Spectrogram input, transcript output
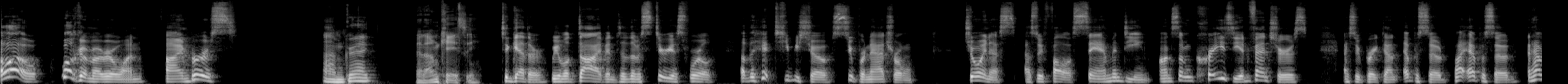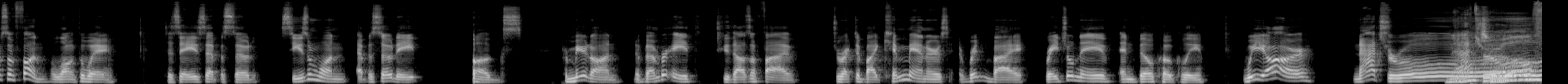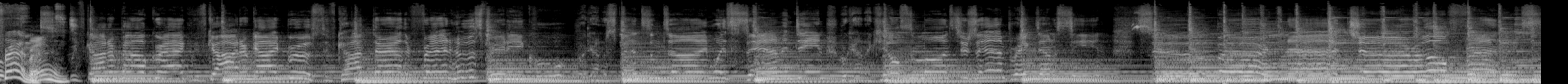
Hello, welcome everyone. I'm Bruce. I'm Greg. And I'm Casey. Together, we will dive into the mysterious world of the hit TV show Supernatural. Join us as we follow Sam and Dean on some crazy adventures as we break down episode by episode and have some fun along the way. Today's episode, Season 1, Episode 8, Bugs, premiered on November 8th, 2005, directed by Kim Manners and written by Rachel Nave and Bill Coakley. We are Natural Natural friends. Friends. We've got our pal Greg, we've got our guy Bruce, they've got their other friend who's pretty cool. We're gonna spend some time with Sam and Dean. We're gonna kill some monsters and break down a scene. Supernatural friends.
